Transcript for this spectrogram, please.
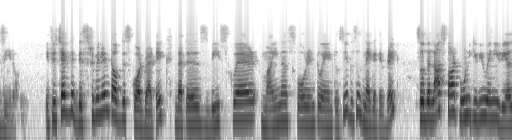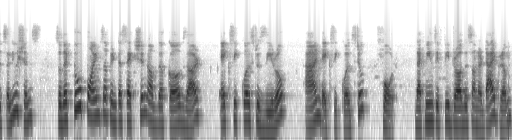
0. If you check the discriminant of this quadratic, that is b square minus 4 into a into c, this is negative, right? So the last part won't give you any real solutions. So the two points of intersection of the curves are x equals to 0 and x equals to 4. That means if we draw this on a diagram,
